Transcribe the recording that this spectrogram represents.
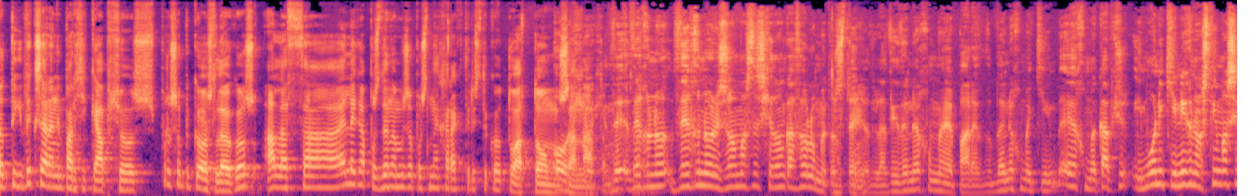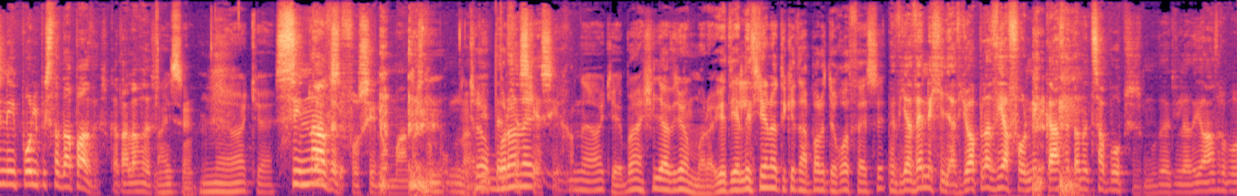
το ότι δεν ξέρω αν υπάρχει κάποιος προσωπικός λόγος, αλλά θα έλεγα πως δεν νομίζω πως είναι χαρακτηριστικό του ατόμου σαν όχι, όχι. άτομο. Δεν, δεν, γνω- δεν γνωριζόμαστε σχεδόν καθόλου με τον Στέλιο. Δηλαδή δεν έχουμε παρε... δεν έχουμε, κι- έχουμε κάποιους... Η μόνη κοινή γνωστή μας είναι οι υπόλοιποι στανταπάδες. Καταλαβες; Α, είσαι. Ναι, οκ. Συνάδελφος είναι ο Μάνος. το πούμε. Ξέρω, Δηλαδή, μπορεί τέτοια να σχέση είχαμε. Ναι, οκ, μπορεί να είναι τσίλια δυο μωρά. Γιατί η αλήθεια είναι ότι κοίτα να πάρω κι εγώ θέση. Παιδιά δεν είναι χιλιαδιό, απλά διαφωνεί κάθετα με τις απόψεις μου. Δε- Δηλαδή ο άνθρωπο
